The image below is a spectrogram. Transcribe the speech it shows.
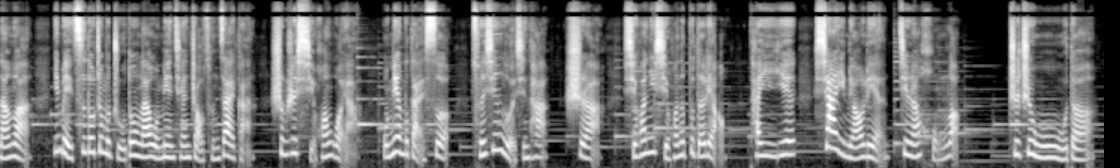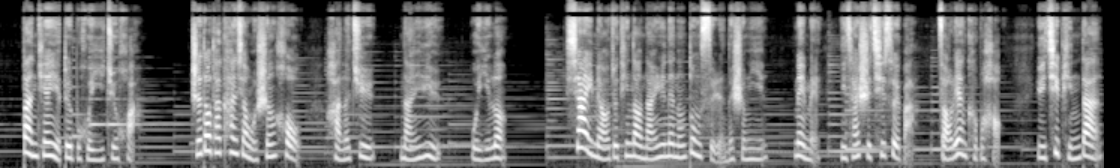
南婉，你每次都这么主动来我面前找存在感，是不是喜欢我呀？我面不改色，存心恶心他。是啊，喜欢你喜欢的不得了。他一噎，下一秒脸竟然红了，支支吾吾的，半天也对不回一句话。直到他看向我身后，喊了句“南玉”，我一愣，下一秒就听到南玉那能冻死人的声音：“妹妹，你才十七岁吧？早恋可不好。”语气平淡，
